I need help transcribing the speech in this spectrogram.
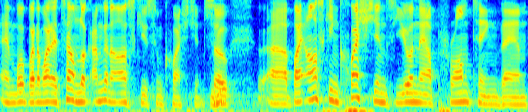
and what, what I want to tell them, look, I'm going to ask you some questions. So, Mm-hmm. uh, by asking questions, you're now prompting them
